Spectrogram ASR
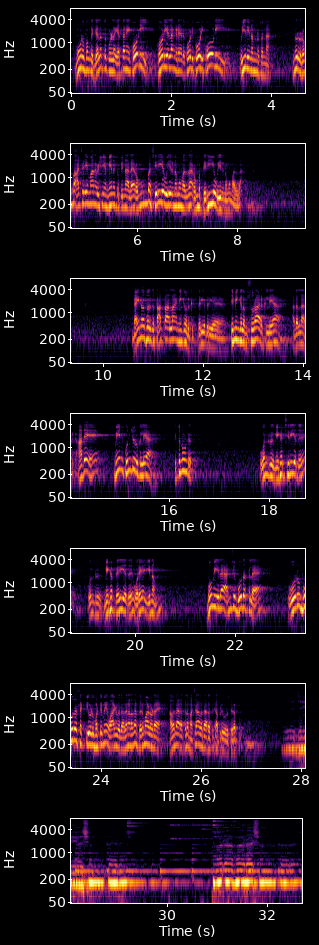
மூணு பங்கு ஜலத்துக்குள்ள எத்தனை கோடி? கோடியெல்லாம் கிடையாது. கோடி கோடி கோடி உயிரினம்னு சொன்னேன் இன்னொரு ரொம்ப ஆச்சரியமான விஷயம் மீனுக்கு பின்னால ரொம்ப சிறிய உயிரினமும் அதுதான். ரொம்ப பெரிய உயிரினமும் அதுதான். டைனோசருக்கு தாத்தாலாம் இன்றைக்கும் இருக்குது பெரிய பெரிய திமிங்கலம் சுறா இருக்கு இல்லையா? அதெல்லாம் இருக்குது அதே மீன் குஞ்சு இருக்கு இல்லையா? இத்தினோண்டு. ஒன்று மிகச்சிறியது ஒன்று மிகப்பெரியது ஒரே இனம். பூமியில் அஞ்சு பூதத்தில் ஒரு பூத சக்தியோடு மட்டுமே வாழ்வது. அதனால தான் பெருமாளோட அவதாரத்தில் மச்சாவதாரத்துக்கு அப்படி ஒரு சிறப்பு. ஜெய ஹர ஹர சங்கர.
